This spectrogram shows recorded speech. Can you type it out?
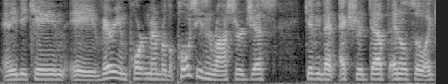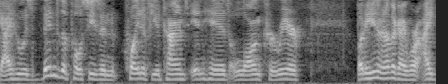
and he became a very important member of the postseason roster, just giving that extra depth, and also a guy who has been to the postseason quite a few times in his long career. But he's another guy where I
